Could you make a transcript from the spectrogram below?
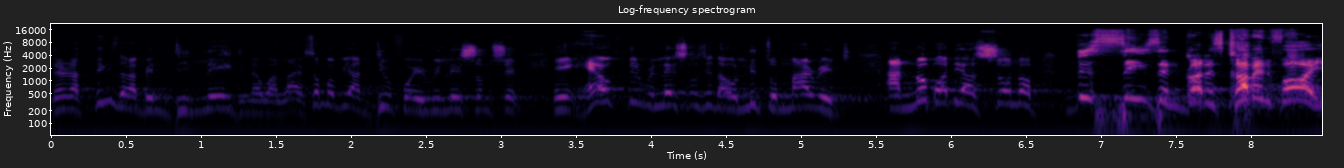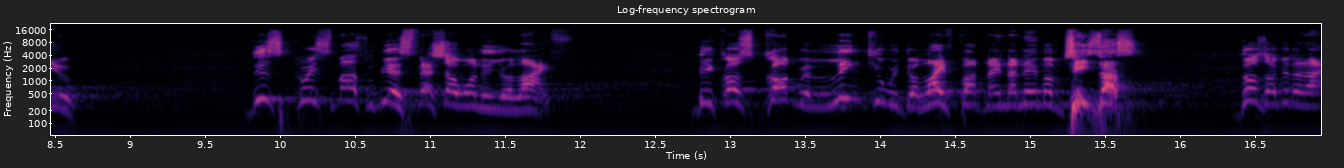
There are things that have been delayed in our life. Some of you are due for a relationship, a healthy relationship that will lead to marriage, and nobody has shown up. This season, God is coming for you. This Christmas will be a special one in your life because God will link you with your life partner in the name of Jesus. Those of you that are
